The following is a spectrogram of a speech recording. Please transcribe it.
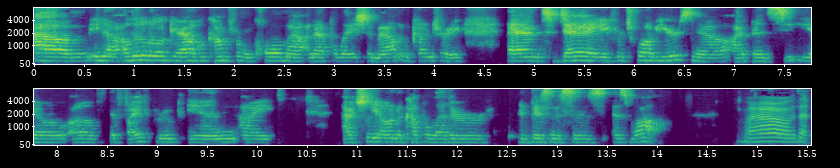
um, you know, a little little girl who come from Coal Mountain, Appalachian Mountain Country, and today for 12 years now, I've been CEO of the Fife Group, and I actually own a couple other businesses as well. Wow, that.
